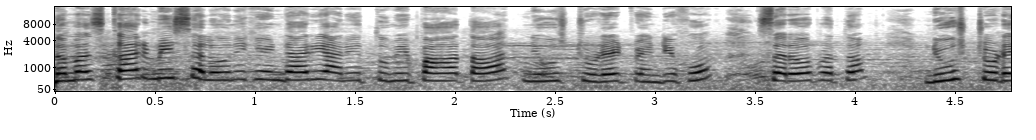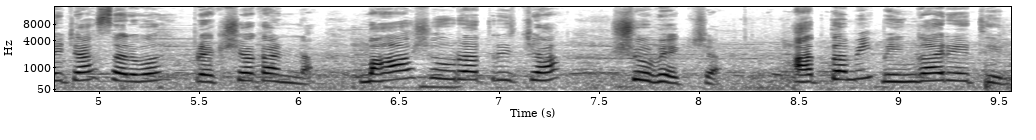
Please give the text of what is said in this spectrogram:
नमस्कार मी सलोनी खिंडारी आणि तुम्ही पाहत आहात न्यूज टुडे ट्वेंटी फोर. सर्वप्रथम न्यूज टुडेच्या सर्व प्रेक्षकांना महाशिवरात्रीच्या शुभेच्छा. आता मी भिंगार येथील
